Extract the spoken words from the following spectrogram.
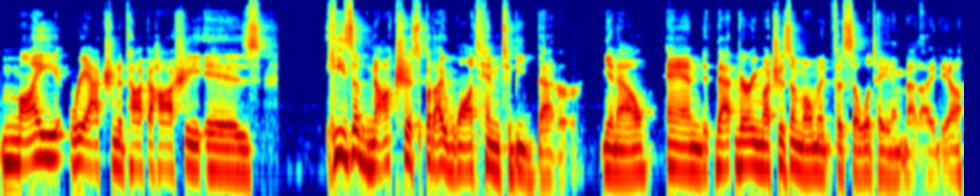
my reaction to Takahashi is he's obnoxious, but I want him to be better. You know, and that very much is a moment facilitating that idea.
